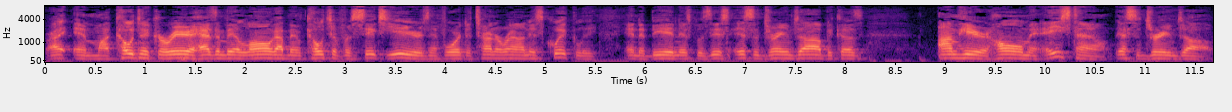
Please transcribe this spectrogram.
right? And my coaching career hasn't been long. I've been coaching for six years, and for it to turn around this quickly and to be in this position, it's a dream job because I'm here home in H Town. That's a dream job,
